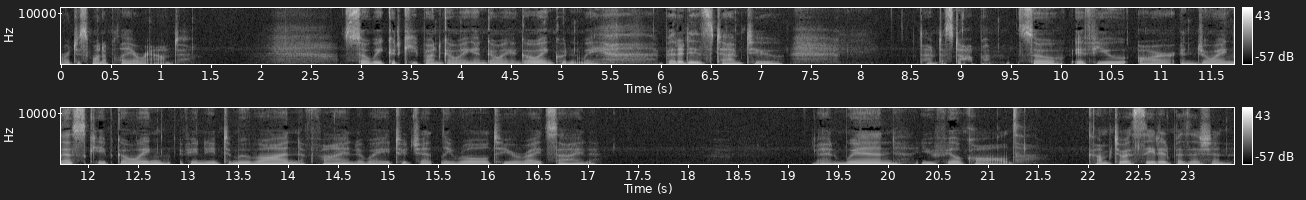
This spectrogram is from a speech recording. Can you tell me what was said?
or just want to play around. So we could keep on going and going and going, couldn't we? But it is time to time to stop. So if you are enjoying this, keep going. If you need to move on, find a way to gently roll to your right side. And when you feel called, come to a seated position.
